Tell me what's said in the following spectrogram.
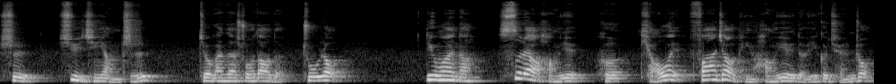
是畜禽养殖，就刚才说到的猪肉。另外呢，饲料行业和调味发酵品行业的一个权重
